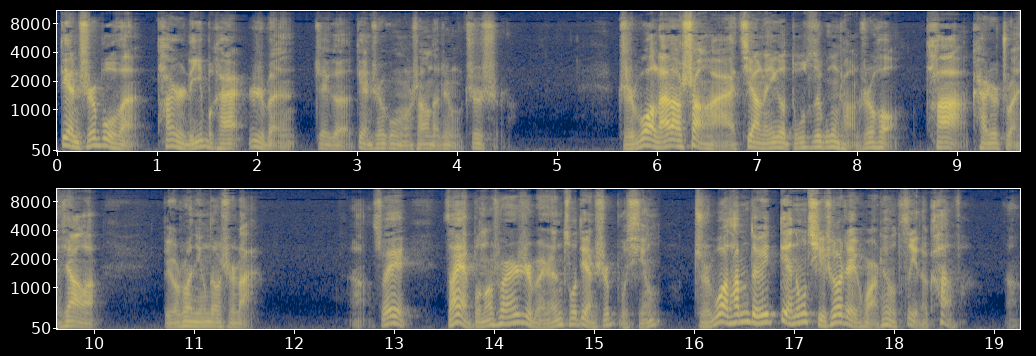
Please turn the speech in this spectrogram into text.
电池部分它是离不开日本这个电池供应商的这种支持的，只不过来到上海建了一个独资工厂之后，它开始转向了，比如说宁德时代，啊，所以咱也不能说人日本人做电池不行，只不过他们对于电动汽车这块他有自己的看法啊。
